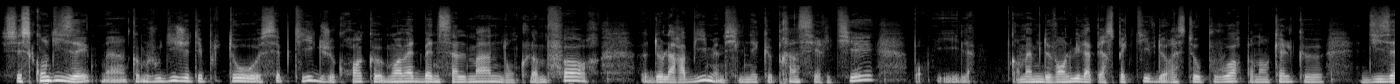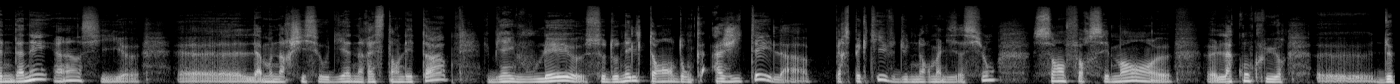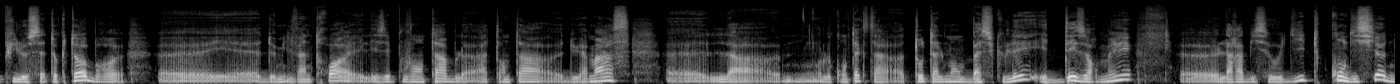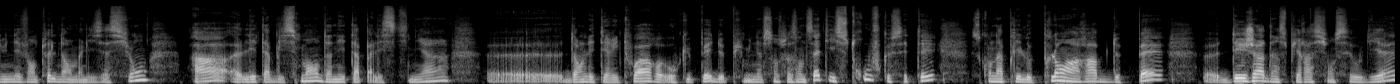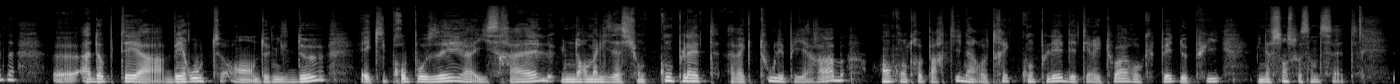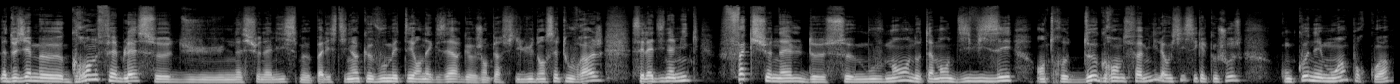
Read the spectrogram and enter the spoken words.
c'est ce qu'on disait. Hein. Comme je vous dis, j'étais plutôt sceptique. Je crois que Mohamed Ben Salman, donc l'homme fort de l'Arabie, même s'il n'est que prince héritier, bon, il a même devant lui la perspective de rester au pouvoir pendant quelques dizaines d'années, hein, si euh, euh, la monarchie saoudienne reste en l'état, eh bien il voulait euh, se donner le temps, donc agiter la perspective d'une normalisation sans forcément euh, la conclure. Euh, depuis le 7 octobre 2023 et les épouvantables attentats du Hamas, le contexte a totalement basculé et désormais l'Arabie saoudite conditionne une éventuelle normalisation à l'établissement d'un État palestinien euh, dans les territoires occupés depuis 1967. Il se trouve que c'était ce qu'on appelait le plan arabe de paix, euh, déjà d'inspiration saoudienne, euh, adopté à Beyrouth en 2002 et qui proposait à Israël une normalisation complète avec tous les pays arabes en contrepartie d'un retrait complet des territoires occupés depuis 1967. La deuxième euh, grande faiblesse euh, du nationalisme palestinien que vous mettez en exergue, Jean-Pierre Filu, dans cet ouvrage, c'est la dynamique factionnelle de ce mouvement, notamment divisé entre deux grandes familles. Là aussi, c'est quelque chose qu'on connaît moins. Pourquoi?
